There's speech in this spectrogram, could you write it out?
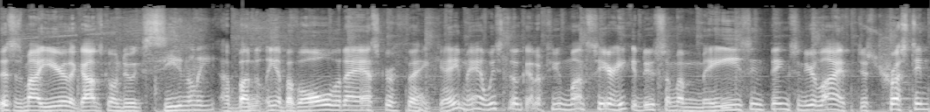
This is my year that God's going to do exceedingly abundantly above all that I ask or think. Hey man, we still got a few months here. He could do some amazing things in your life. Just trust Him,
